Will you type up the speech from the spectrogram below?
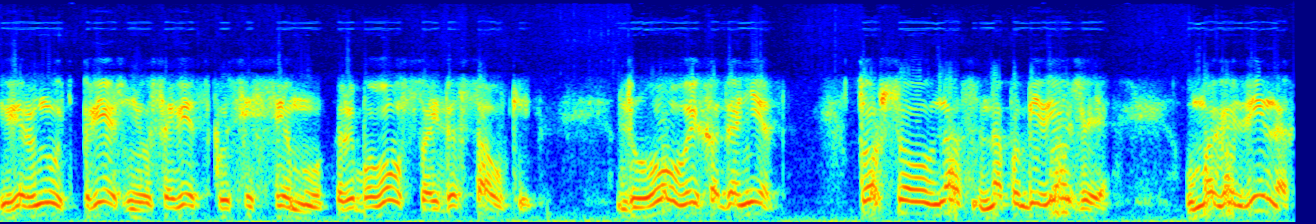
вернуть прежнюю советскую систему рыболовства и доставки. Другого выхода нет. То, что у нас на побережье, в магазинах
